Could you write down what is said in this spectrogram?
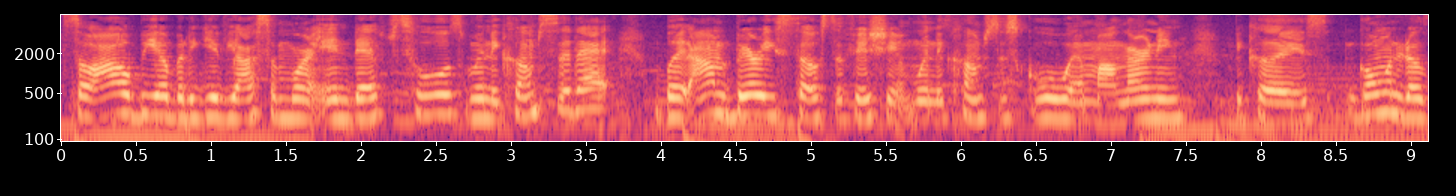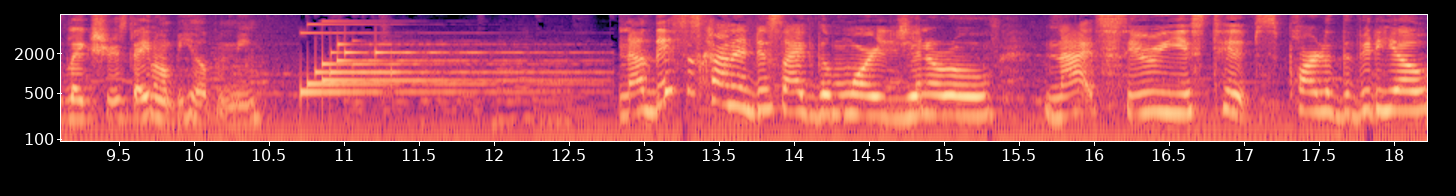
So I'll be able to give y'all some more in-depth tools when it comes to that. But I'm very self-sufficient when it comes to school and my learning because going to those lectures, they don't be helping me. Now this is kind of just like the more general, not serious tips part of the video.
